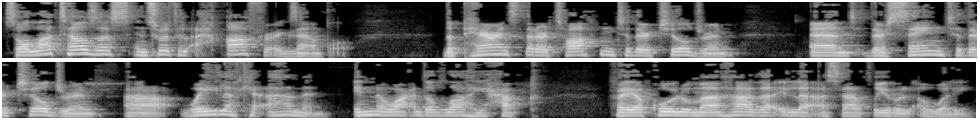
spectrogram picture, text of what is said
So Allah tells us in Surah Al-Ahqaf, for example, the parents that are talking to their children and they're saying to their children, وَيْلَكَ آمِنْ إِنَّ وَعْدَ اللَّهِ حَقٌّ فَيَقُولُ مَا هَذَا إِلَّا أَسَاطِيرُ الْأَوَّلِينَ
